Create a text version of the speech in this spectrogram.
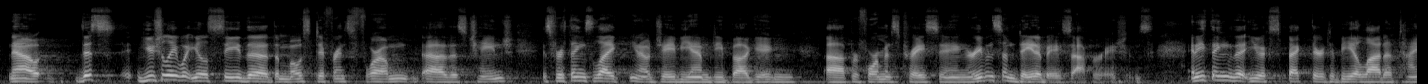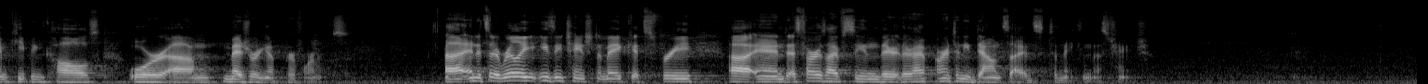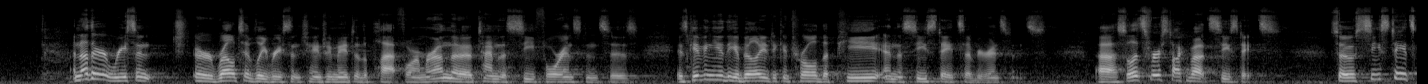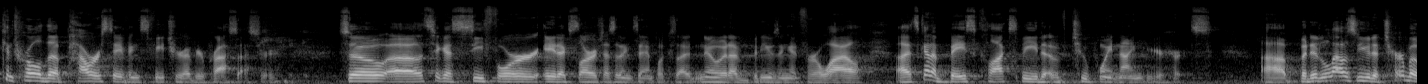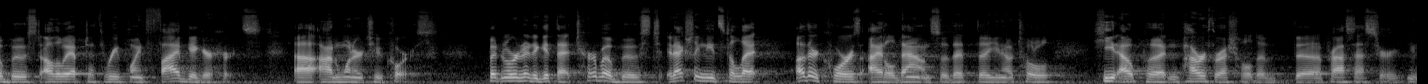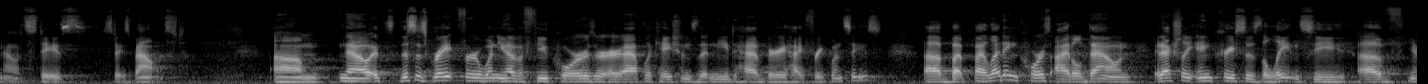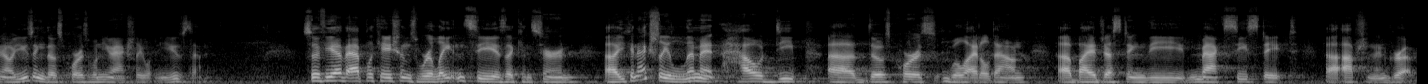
Now, this usually what you'll see the, the most difference from uh, this change is for things like you know, JVM debugging, uh, performance tracing, or even some database operations. Anything that you expect there to be a lot of timekeeping calls or um, measuring of performance. Uh, and it's a really easy change to make. It's free. Uh, and as far as I've seen, there, there aren't any downsides to making this change. Another recent, or relatively recent change we made to the platform around the time of the C4 instances is giving you the ability to control the P and the C states of your instance. Uh, so let's first talk about C states. So C states control the power savings feature of your processor. So uh, let's take a C4 8x large as an example, because I know it, I've been using it for a while. Uh, it's got a base clock speed of 2.9 gigahertz. Uh, but it allows you to turbo boost all the way up to 3.5 gigahertz uh, on one or two cores. But in order to get that turbo boost, it actually needs to let other cores idle down so that the you know, total heat output and power threshold of the processor you know, stays, stays balanced. Um, now, this is great for when you have a few cores or, or applications that need to have very high frequencies. Uh, but by letting cores idle down, it actually increases the latency of you know, using those cores when you actually want to use them. So if you have applications where latency is a concern, uh, you can actually limit how deep uh, those cores will idle down uh, by adjusting the max C state uh, option in Grub.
